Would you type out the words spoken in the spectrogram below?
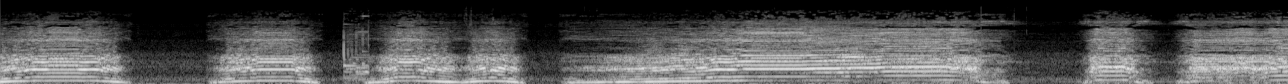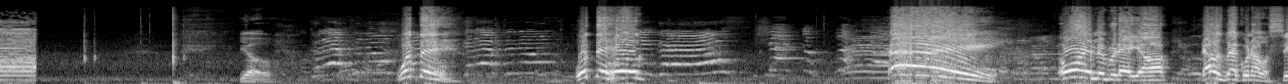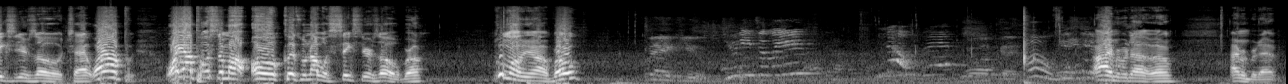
Yo. Good afternoon. What the? Good afternoon. What the hell? Girls. Shut the fuck up. Hey! Oh, I remember that, y'all. That was back when I was six years old, chat. Why y'all, pu- why y'all posting my old clips when I was six years old, bro? Come on, y'all, bro. Thank you. You need to leave? No, bitch. Okay. Oh, yes, yes. I remember that, bro. I remember that.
